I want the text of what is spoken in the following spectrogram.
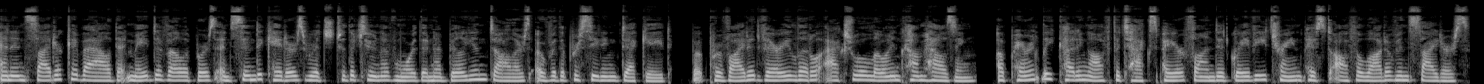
an insider cabal that made developers and syndicators rich to the tune of more than a billion dollars over the preceding decade, but provided very little actual low income housing. Apparently cutting off the taxpayer funded gravy train pissed off a lot of insiders.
